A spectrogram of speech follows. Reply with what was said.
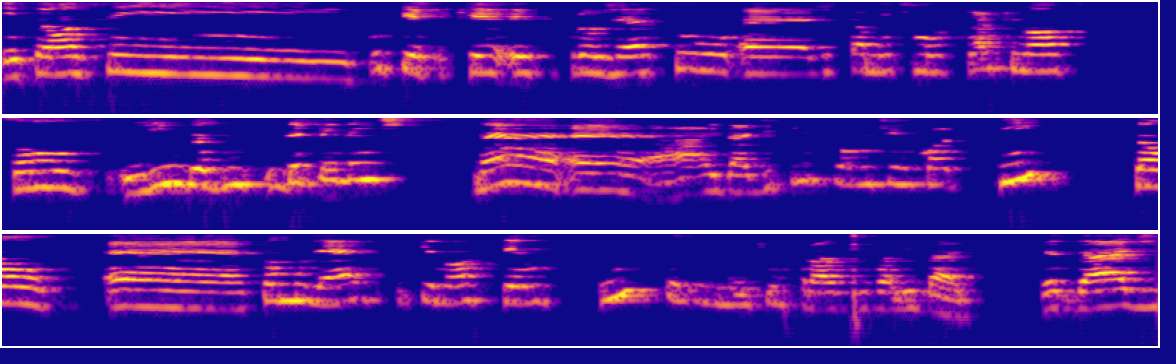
Então, assim, por quê? Porque esse projeto é justamente mostrar que nós somos lindas, independente, né? É, a idade, principalmente o recorte, sim, são é, são mulheres porque nós temos, infelizmente, um prazo de validade. Verdade,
